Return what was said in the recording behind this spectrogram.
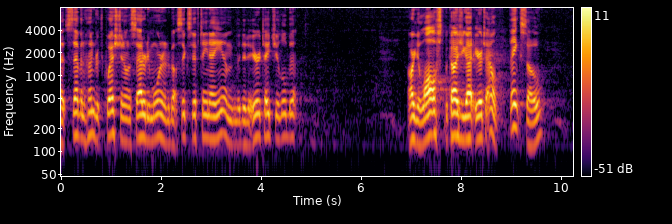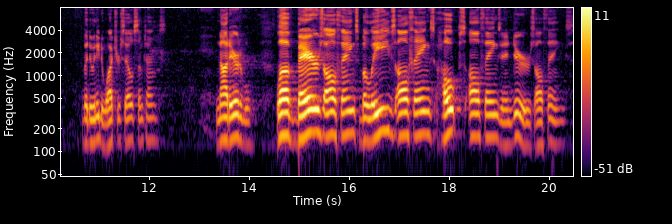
That 700th question on a Saturday morning at about 6:15 a.m. Did it irritate you a little bit? Are you lost because you got irritated? I don't think so. But do we need to watch ourselves sometimes? Not irritable. Love bears all things, believes all things, hopes all things, and endures all things.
